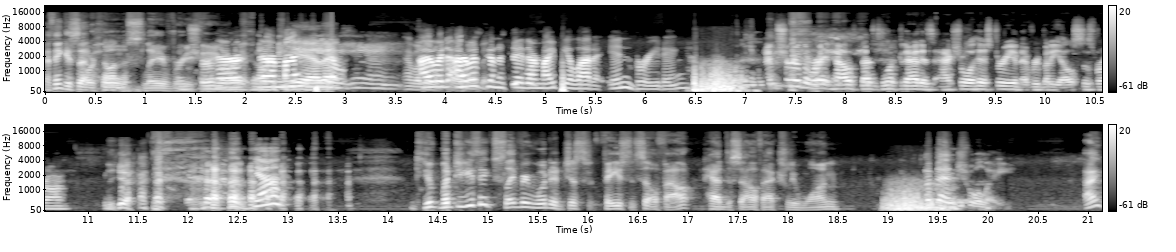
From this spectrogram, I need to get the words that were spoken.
I think it's that course, whole slavery sure thing. There, Right. there might Yeah, be. that- a- a I would. I was going to say there might be a lot of inbreeding. I'm sure in the right house that's looked at as actual history and everybody else is wrong. Yeah. Yeah. Do you- but do you think slavery would have just phased itself out had the South actually won? Eventually. I,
